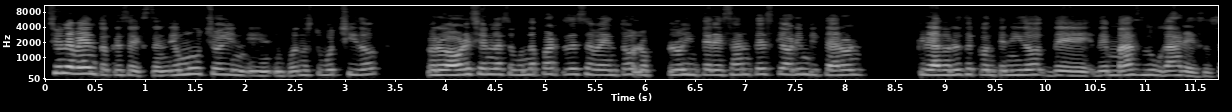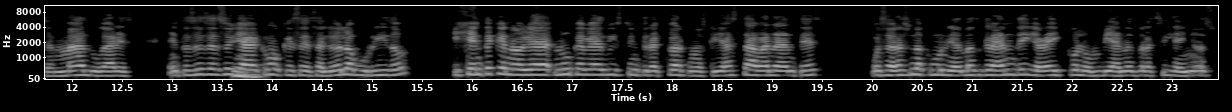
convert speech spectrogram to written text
sí, un evento que se extendió mucho y, y, y, pues no estuvo chido, pero ahora sí en la segunda parte de ese evento, lo, lo interesante es que ahora invitaron creadores de contenido de, de más lugares, o sea, más lugares. Entonces eso ya como que se salió de lo aburrido y gente que no había, nunca había visto interactuar con los que ya estaban antes, pues ahora es una comunidad más grande y ahora hay colombianos, brasileños,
